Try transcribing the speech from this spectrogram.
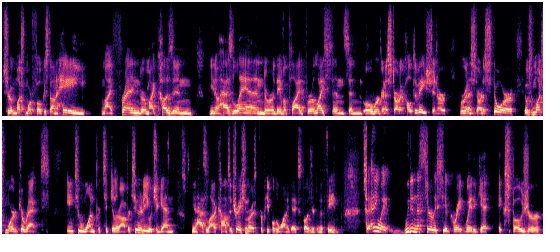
sort of much more focused on, hey, my friend or my cousin, you know, has land or they've applied for a license and or we're going to start a cultivation or we're going to start a store. It was much more direct into one particular opportunity, which again, you know, has a lot of concentration risk for people who want to get exposure to the theme. So anyway, we didn't necessarily see a great way to get exposure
